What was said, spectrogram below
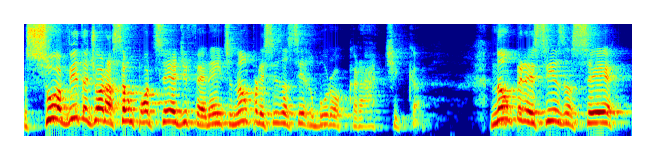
Sua vida de oração pode ser diferente, não precisa ser burocrática. Não precisa ser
